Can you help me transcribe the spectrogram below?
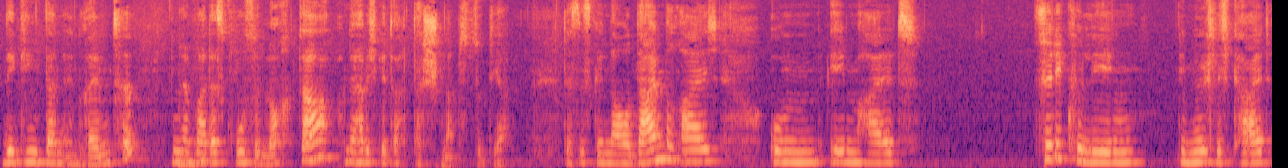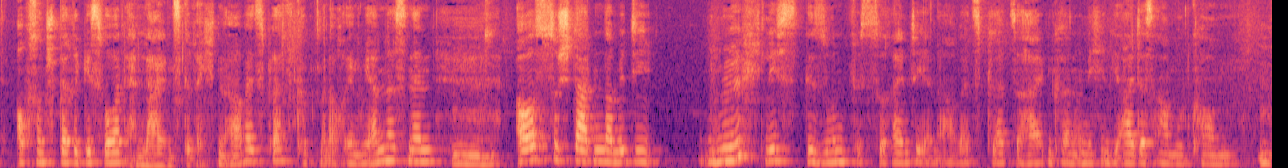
der ging dann in Rente. Und dann mhm. war das große Loch da. Und da habe ich gedacht, das schnappst du dir. Das ist genau dein Bereich, um eben halt für die Kollegen die Möglichkeit, auch so ein sperriges Wort, einen leidensgerechten Arbeitsplatz, könnte man auch irgendwie anders nennen, mhm. auszustatten, damit die möglichst gesund bis zur Rente ihren Arbeitsplatz erhalten können und nicht in die Altersarmut kommen. Mhm.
